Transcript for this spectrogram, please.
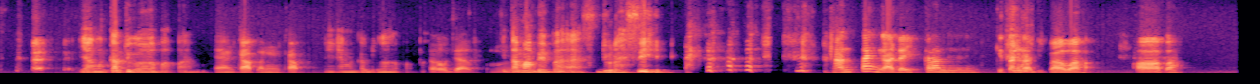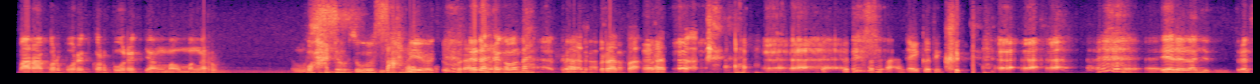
yang lengkap juga nggak apa-apa. Lengkap, lengkap. Yang lengkap juga nggak apa-apa. Oh. Hmm. Kita mah bebas durasi. Santai nggak ada iklan di sini. Kita nggak di bawah apa para corporate corporate yang mau mengeruk. Waduh susah nih. berat, Udah, udah, ngomong dah. berat, berat, Pak, berat, Pak. Nggak ikut-ikut, Pak, nggak ikut-ikut. Iya, udah lanjut. Terus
